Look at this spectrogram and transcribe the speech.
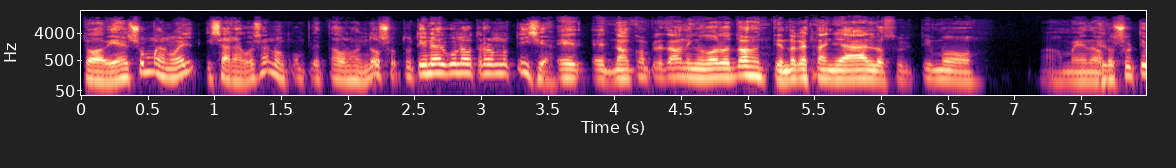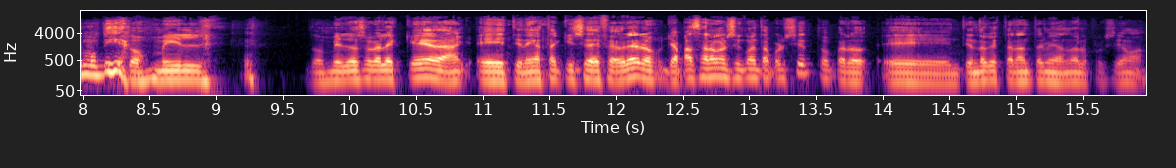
todavía Jesús Manuel y Zaragoza no han completado los endosos. ¿Tú tienes alguna otra noticia Eh, eh, no han completado ninguno de los dos. Entiendo que están ya en los últimos, más o menos, en los últimos días? 2000, 2012 que les quedan. Tienen hasta el 15 de febrero. Ya pasaron el 50%, pero eh, entiendo que estarán terminando los próximos,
